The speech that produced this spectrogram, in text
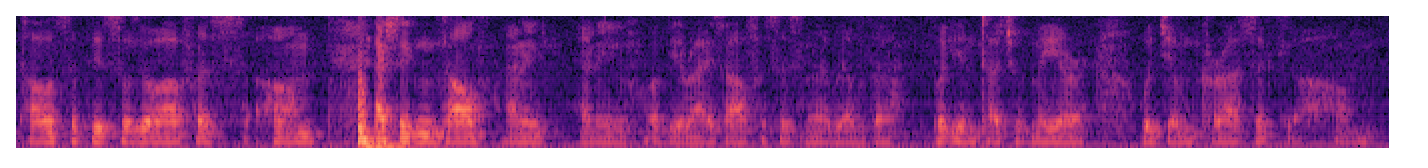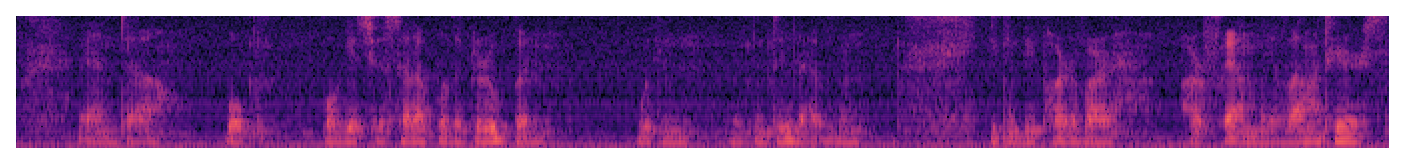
Call us at the Oswego office. Um, actually, you can call any any of the Arise offices, and they'll be able to put you in touch with me or with Jim Karasik, um, and uh, we'll we'll get you set up with a group, and we can we can do that. We can you can be part of our our family of volunteers.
